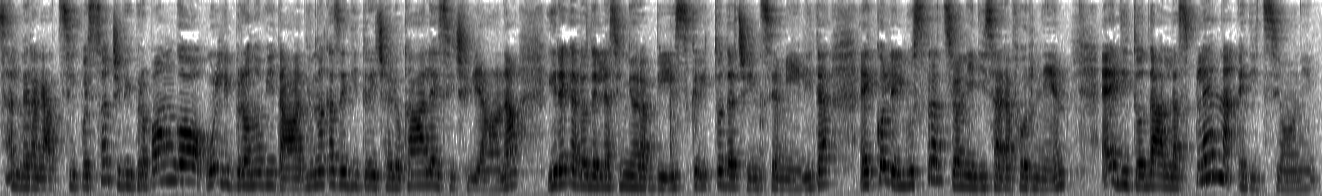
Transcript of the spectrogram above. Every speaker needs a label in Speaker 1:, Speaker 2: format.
Speaker 1: Salve ragazzi, quest'oggi vi propongo un libro novità di una casa editrice locale siciliana, Il regalo della signora B, scritto da Cinzia Milite e con le illustrazioni di Sara Fornier, edito dalla Splenna Edizioni.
